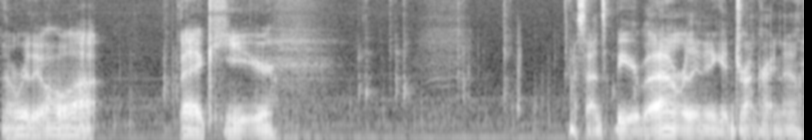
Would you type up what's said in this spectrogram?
Not really a whole lot back here. Besides beer, but I don't really need to get drunk right now.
